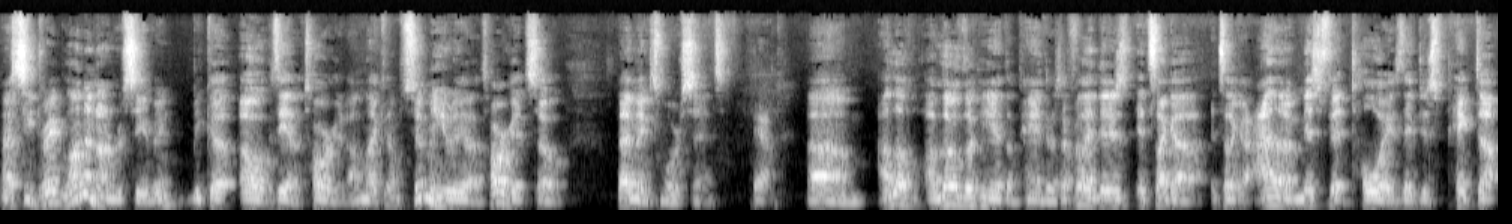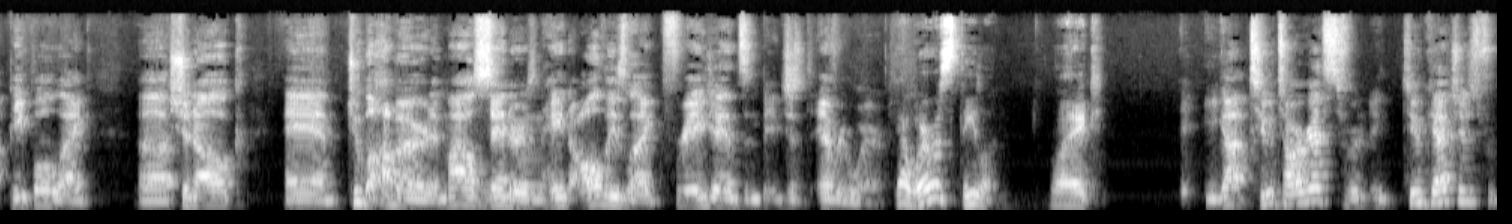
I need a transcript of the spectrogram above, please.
I see Drake London on receiving because oh, because he had a target. I'm like, I'm assuming he would have got a target, so that makes more sense. Yeah. Um, I love I love looking at the Panthers. I feel like there's it's like a it's like an island of misfit toys. They've just picked up people like uh, Chinook and Chuba Hubbard and Miles Sanders and Hayden, all these like free agents and just everywhere. Yeah, where was Thielen? Like, He got two targets for two catches for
